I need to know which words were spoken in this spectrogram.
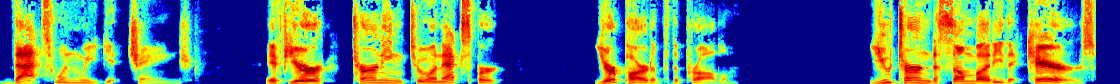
that's when we get change. If you're turning to an expert, you're part of the problem. You turn to somebody that cares.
